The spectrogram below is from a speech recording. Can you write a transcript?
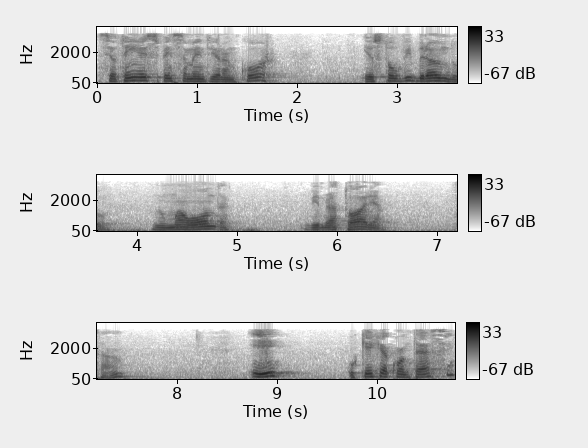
se eu tenho esse pensamento de rancor, eu estou vibrando numa onda vibratória. Tá? E o que, que acontece?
